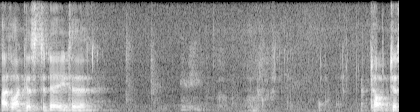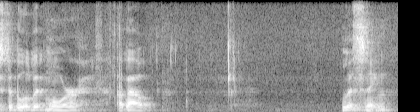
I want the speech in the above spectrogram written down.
I'd like us today to talk just a little bit more about listening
